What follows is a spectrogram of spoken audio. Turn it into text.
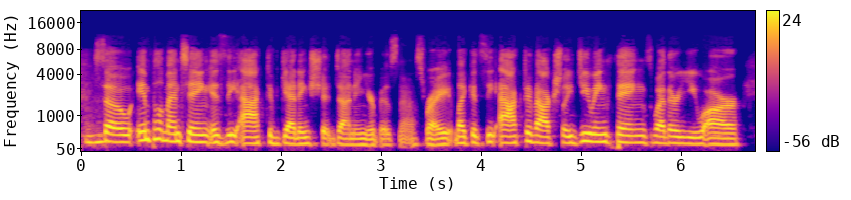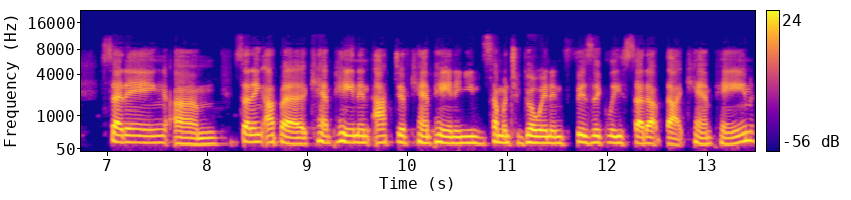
Mm-hmm. So, implementing is the act of getting shit done in your business, right? Like it's the act of actually doing things, whether you are setting um, setting up a campaign, an active campaign, and you need someone to go in and physically set up that campaign,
